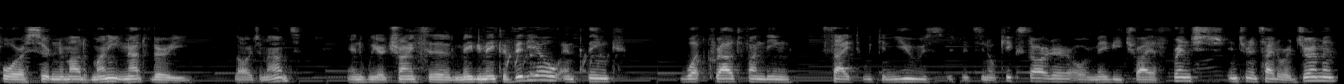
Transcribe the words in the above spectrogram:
for a certain amount of money, not very large amount. And we are trying to maybe make a video and think what crowdfunding site we can use if it's you know Kickstarter or maybe try a French internet site or a German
